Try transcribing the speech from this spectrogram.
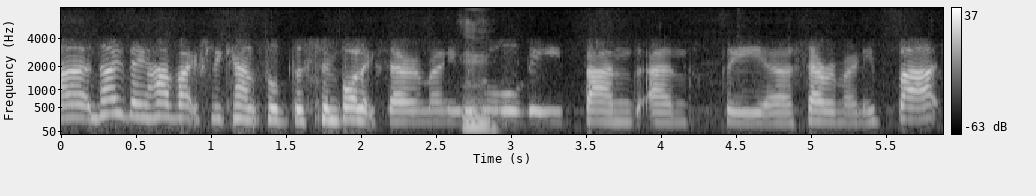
Uh, no, they have actually cancelled the symbolic ceremony with Mm. all the band and the uh, ceremony. But,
